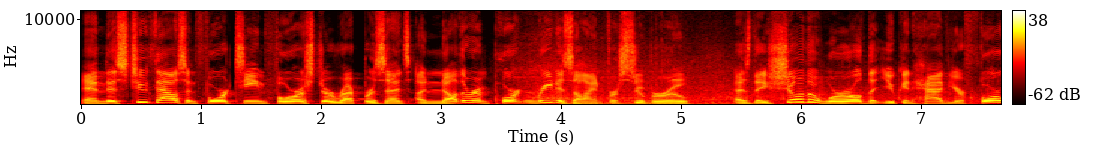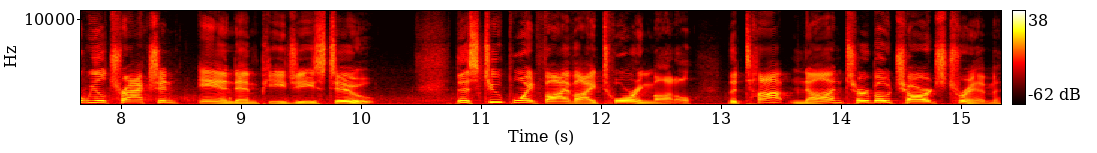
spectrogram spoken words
And this 2014 Forester represents another important redesign for Subaru as they show the world that you can have your four wheel traction and MPGs too. This 2.5i Touring model, the top non turbocharged trim,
